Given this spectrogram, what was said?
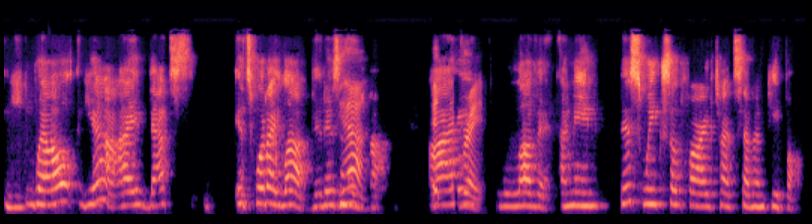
Well, yeah, I that's it's what I love. It isn't yeah. a job. It, I right. love it. I mean, this week so far, I've taught seven people.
